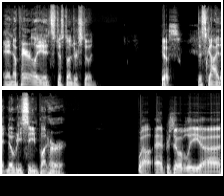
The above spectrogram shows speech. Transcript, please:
And apparently it's just understood. yes This guy that nobody's seen but her. well and presumably uh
